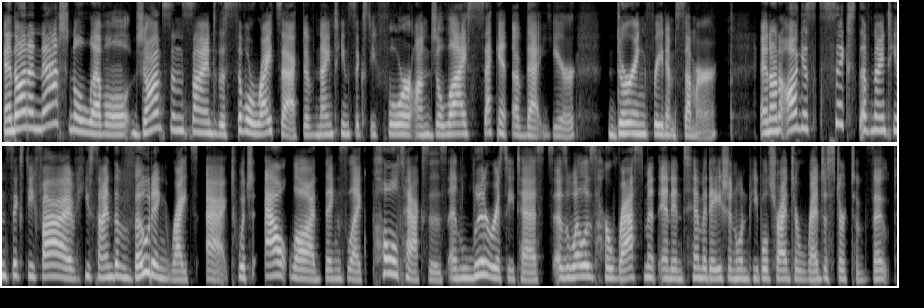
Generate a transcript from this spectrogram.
And on a national level, Johnson signed the Civil Rights Act of 1964 on July 2nd of that year during Freedom Summer. And on August 6th of 1965, he signed the Voting Rights Act, which outlawed things like poll taxes and literacy tests, as well as harassment and intimidation when people tried to register to vote.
